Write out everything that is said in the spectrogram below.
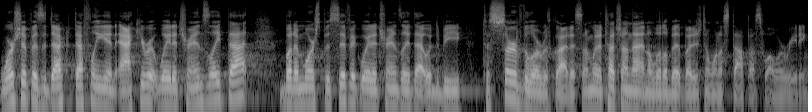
Worship is de- definitely an accurate way to translate that, but a more specific way to translate that would be to serve the Lord with gladness. And I'm going to touch on that in a little bit, but I just don't want to stop us while we're reading.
